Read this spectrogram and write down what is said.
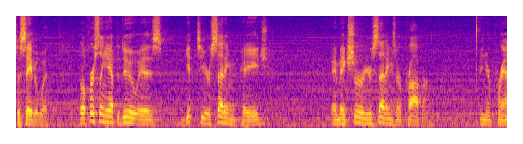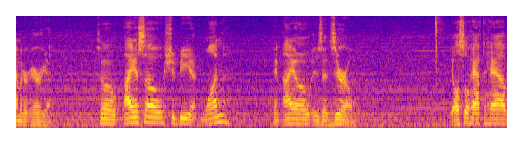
to save it with. So the first thing you have to do is get to your setting page and make sure your settings are proper in your parameter area. So ISO should be at 1 and IO is at 0. You also have to have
